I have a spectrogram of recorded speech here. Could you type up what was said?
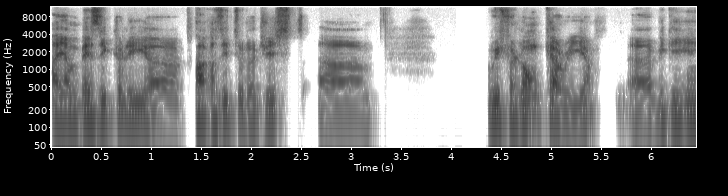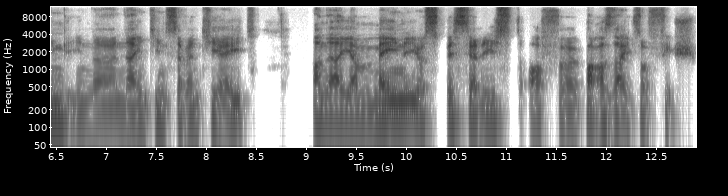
I am basically a parasitologist uh, with a long career, uh, beginning in 1978. Uh, and I am mainly a specialist of uh, parasites of fish.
